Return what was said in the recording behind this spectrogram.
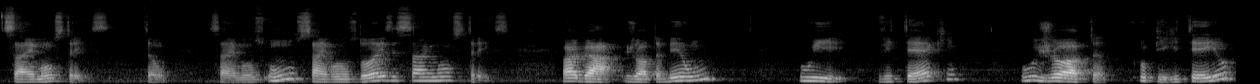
Simons 3. Então, Simons 1, Simons 2 e Simons 3. H, JB1, o I, Vitec, o J, o Pigtail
